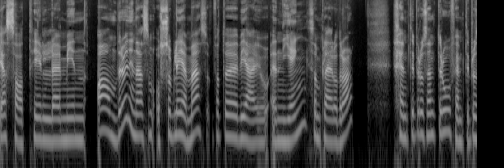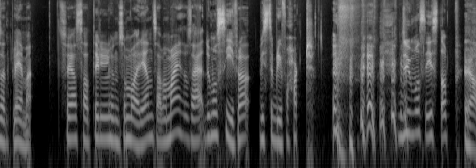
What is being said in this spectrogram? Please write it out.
jeg sa til min andre venninne, som også ble hjemme For eh, vi er jo en gjeng som pleier å dra. 50% dro, 50% ble hjemme. Så jeg sa til hun som var igjen sammen med meg, så sa jeg du må si ifra hvis det blir for hardt. du må si stopp. ja.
